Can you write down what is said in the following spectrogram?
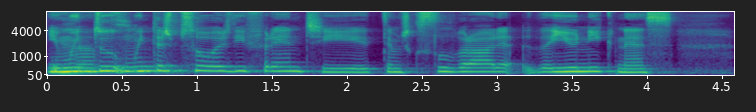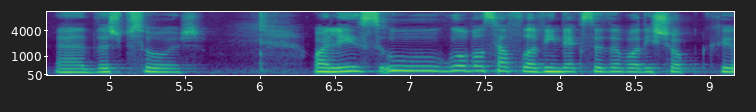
E muito, muitas pessoas diferentes e temos que celebrar a uniqueness uh, das pessoas. Olha, isso, o Global Self-Love Index da Body Shop, que,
